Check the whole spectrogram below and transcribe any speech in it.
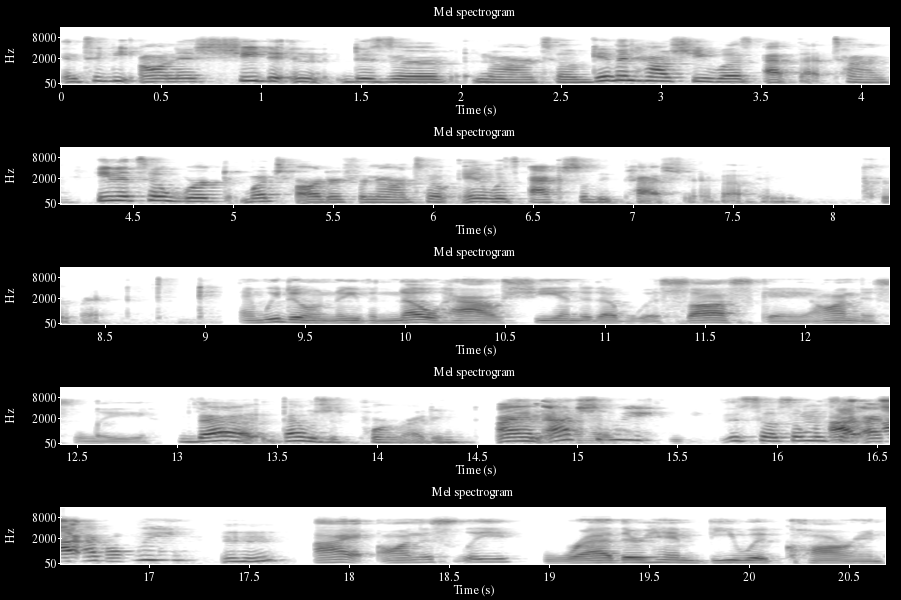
And to be honest, she didn't deserve Naruto, given how she was at that time. Hinata worked much harder for Naruto and was actually passionate about him. Correct and we don't even know how she ended up with Sasuke. Honestly, that that was just poor writing. I am actually so someone said I, I, I actually. Mm-hmm. I honestly rather him be with Karin.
